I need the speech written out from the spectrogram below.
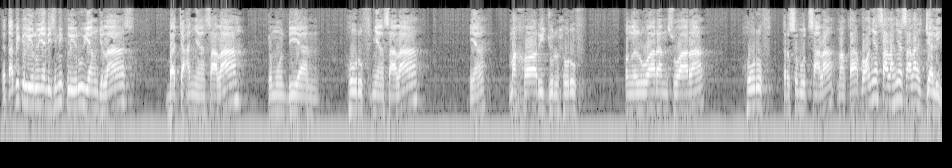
Tetapi kelirunya di sini keliru yang jelas, bacaannya salah, kemudian hurufnya salah, ya, makharijul huruf, pengeluaran suara huruf tersebut salah, maka pokoknya salahnya salah jali.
